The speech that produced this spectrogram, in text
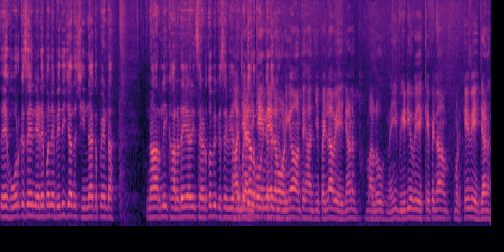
ਤੇ ਹੋਰ ਕਿਸੇ ਨੇੜੇ ਬੰਨੇ ਵਿਧੀ ਚੰਦ ਸ਼ੀਨਾ ਕ ਪਿੰਡ ਨਾਰਲੀ ਖਾਲੜੇ ਵਾਲੀ ਸਾਈਡ ਤੋਂ ਵੀ ਕਿਸੇ ਵੀਰ ਨੇ ਹਾਂਜੀ ਮੱਝਾਂ ਲਵਾਉਣੀਆਂ ਕਿੰਨੇ ਲਵਾਉਣੀਆਂ ਹੋਣ ਤੇ ਹਾਂਜੀ ਪਹਿਲਾਂ ਵੇਖ ਜਾਣ ਮੰਨ ਲਓ ਨਹੀਂ ਵੀਡੀਓ ਵੇਖ ਕੇ ਪਹਿਲਾਂ ਮੁੜ ਕੇ ਵੇਖ ਜਾਣ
